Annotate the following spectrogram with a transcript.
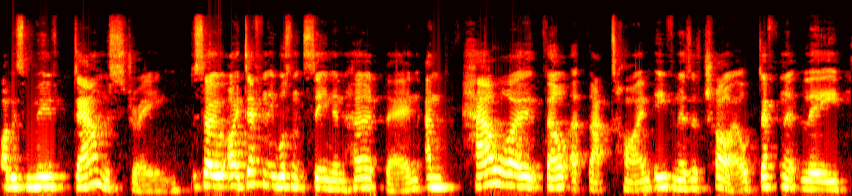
I was moved down the stream. So I definitely wasn't seen and heard then. And how I felt at that time, even as a child, definitely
